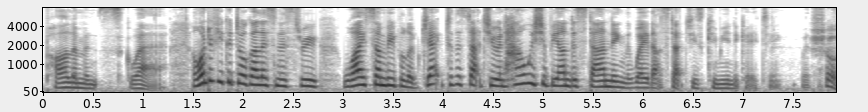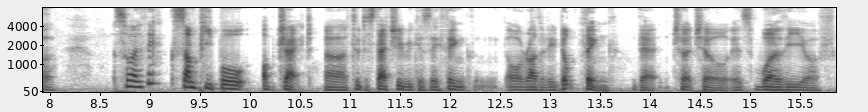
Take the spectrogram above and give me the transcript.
Parliament Square. I wonder if you could talk our listeners through why some people object to the statue and how we should be understanding the way that statue is communicating. Sure. Us. So I think some people object uh, to the statue because they think, or rather, they don't think that Churchill is worthy of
